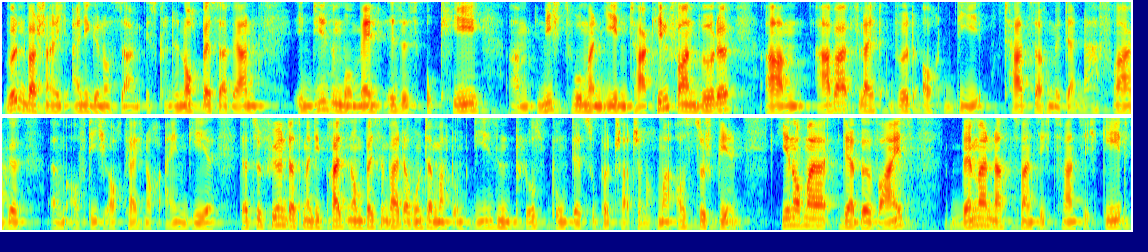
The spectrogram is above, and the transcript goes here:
würden wahrscheinlich einige noch sagen, es könnte noch besser werden. In diesem Moment ist es okay. Ähm, nichts, wo man jeden Tag hinfahren würde. Minnesota Ähm, aber vielleicht wird auch die Tatsache mit der Nachfrage, ähm, auf die ich auch gleich noch eingehe, dazu führen, dass man die Preise noch ein bisschen weiter runter macht, um diesen Pluspunkt der Supercharger nochmal auszuspielen. Hier nochmal der Beweis, wenn man nach 2020 geht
